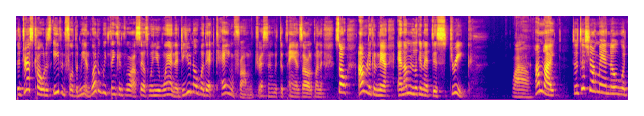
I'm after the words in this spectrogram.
The dress code is even for the men. What are we thinking for ourselves when you're wearing that? Do you know where that came from? Dressing with the pants all up on it. So I'm looking there, and I'm looking at this streak. Wow. I'm like, does this young man know what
